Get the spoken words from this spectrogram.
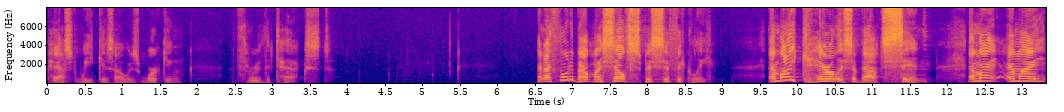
past week as I was working through the text. And I thought about myself specifically. Am I careless about sin? Am I, am I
